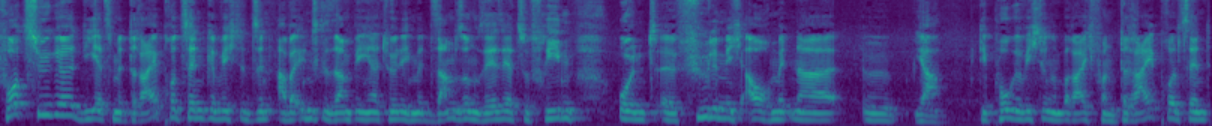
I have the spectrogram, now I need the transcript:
Vorzüge, die jetzt mit 3% gewichtet sind, aber insgesamt bin ich natürlich mit Samsung sehr, sehr zufrieden und äh, fühle mich auch mit einer äh, ja, Depotgewichtung im Bereich von 3%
